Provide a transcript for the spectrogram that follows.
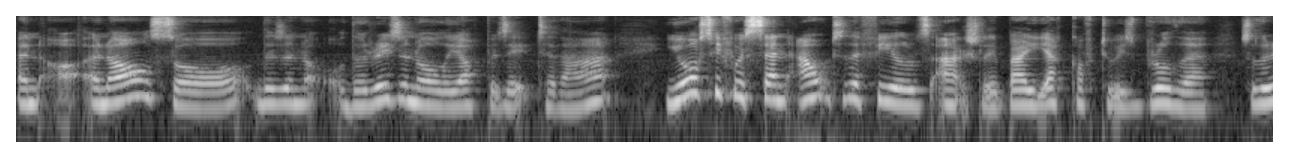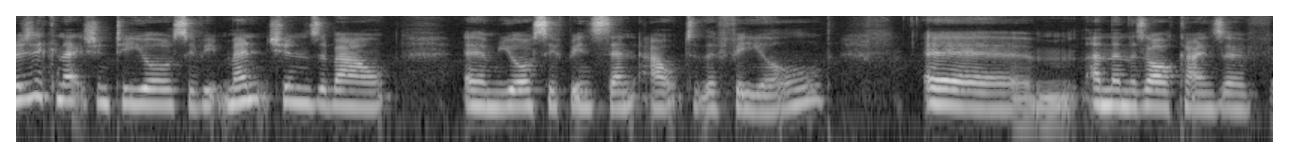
and and also there's an there is an only opposite to that Joseph was sent out to the fields actually by Yaakov to his brother. So there is a connection to Yosef. It mentions about um, Joseph being sent out to the field. Um, and then there's all kinds of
